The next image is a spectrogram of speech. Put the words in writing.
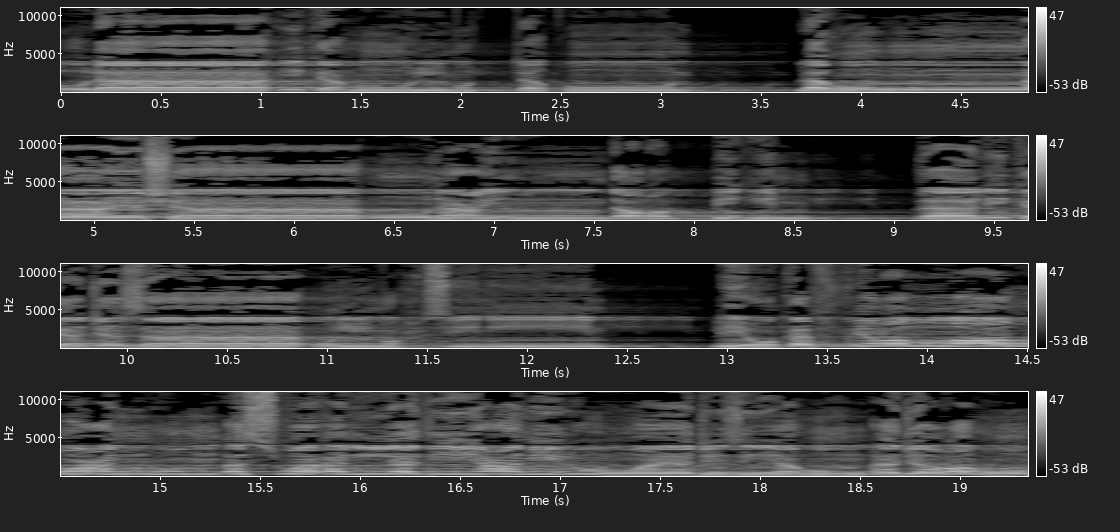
اولئك هم المتقون لهم ما يشاءون عند ربهم. ذلك جزاء المحسنين. ليكفر الله عنهم أسوأ الذي عملوا ويجزيهم أجرهم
